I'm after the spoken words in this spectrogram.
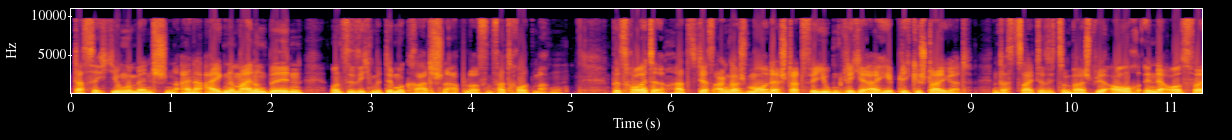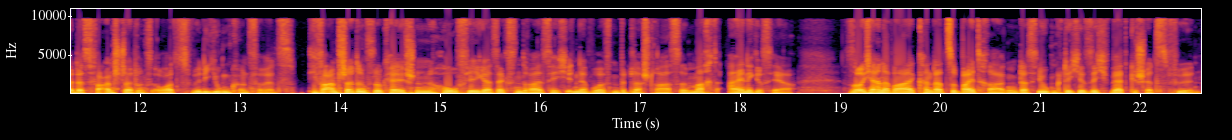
dass sich junge Menschen eine eigene Meinung bilden und sie sich mit demokratischen Abläufen vertraut machen. Bis heute hat sich das Engagement der Stadt für Jugendliche erheblich gesteigert. Und das zeigte sich zum Beispiel auch in der Auswahl des Veranstaltungsorts für die Jugendkonferenz. Die Veranstaltungslocation Hofjäger 36 in der Wolfenbittler Straße macht einiges her. Solch eine Wahl kann dazu beitragen, dass Jugendliche sich wertgeschätzt fühlen.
